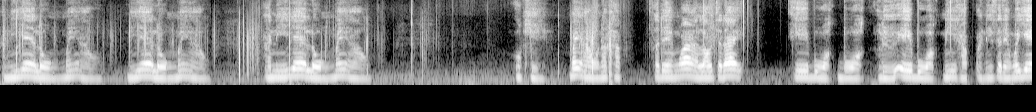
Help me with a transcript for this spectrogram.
อันนี้แย่ลงไม่เอา นี้แย่ลงไม่เอา อันนี้แย่ลงไม่เอา โอเค ไม่เอานะครับ แสดงว่าเราจะได้ A บวกบวกหรือ A บวกนี่ครับ อันนี้แสดงว่าแย่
